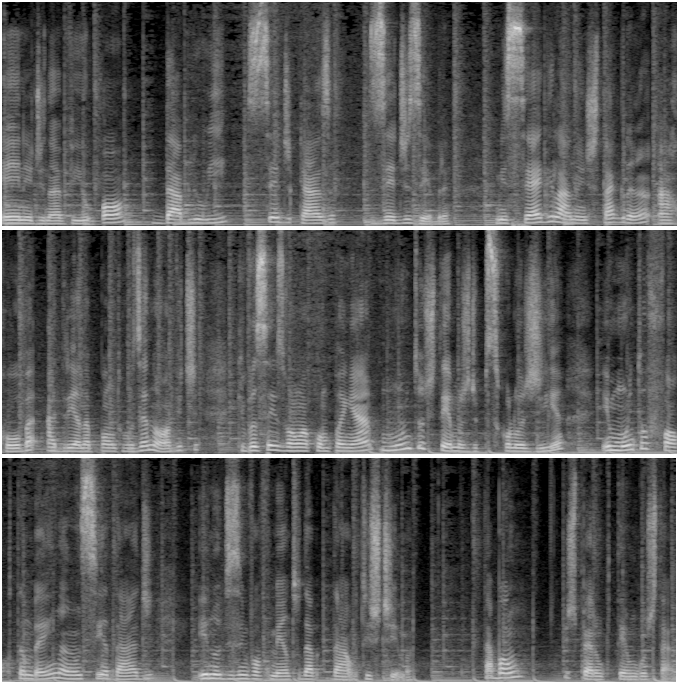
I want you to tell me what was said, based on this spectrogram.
N de navio O, W, I, C de casa, Z de zebra. Me segue lá no Instagram, arroba adriana.rosenovit, que vocês vão acompanhar muitos temas de psicologia e muito foco também na ansiedade e no desenvolvimento da, da autoestima. Tá bom? Espero que tenham gostado.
